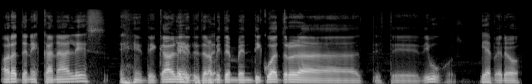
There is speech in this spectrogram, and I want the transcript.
Ahora tenés canales eh, de cable Eh, que te transmiten 24 horas este, dibujos. Bien. Pero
